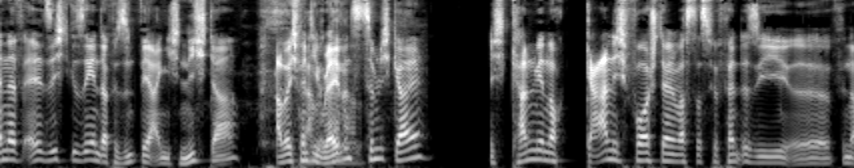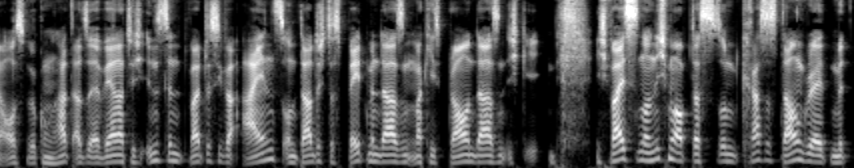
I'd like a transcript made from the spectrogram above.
NFL-Sicht gesehen, dafür sind wir ja eigentlich nicht da. Aber ich fände ja, die Ravens ziemlich geil. Ich kann mir noch gar nicht vorstellen, was das für Fantasy äh, für eine Auswirkung hat. Also er wäre natürlich Instant Wide Receiver 1 und dadurch, dass Bateman da sind, Marquise Brown da sind, ich, ich weiß noch nicht mal, ob das so ein krasses Downgrade mit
